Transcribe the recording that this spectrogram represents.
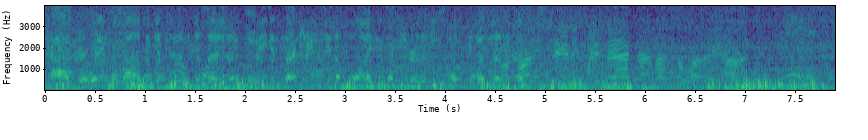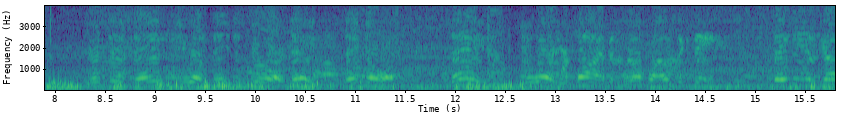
Helicopter, waiting for Bob to get to his position so he can actually see the flight, because I'm sure that he wants to witness. I'm standing way back. I'm not sure why they are. You're two, Dave. Beware, Dave. Just beware. Dave. Dave, go on. Dave, beware. You're five, and we're fly with 16. Safety is go.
